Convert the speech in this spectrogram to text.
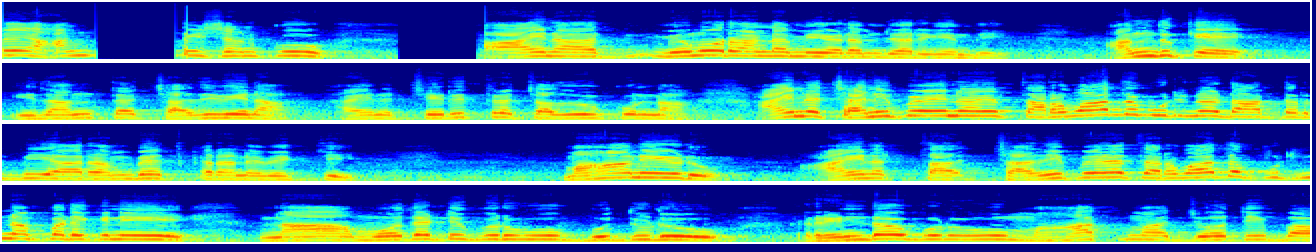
ఆయన కమిషన్కు ఆయన మెమోరాండం ఇవ్వడం జరిగింది. అందుకే ఇదంతా చదివిన ఆయన చరిత్ర చదువుకున్న ఆయన చనిపోయిన తర్వాత పుట్టిన డాక్టర్ బిఆర్ అంబేద్కర్ అనే వ్యక్తి మహనీయుడు. ఆయన చనిపోయిన తర్వాత పుట్టినప్పటికీ నా మొదటి గురువు బుద్ధుడు రెండో గురువు మహాత్మా జ్యోతిబా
